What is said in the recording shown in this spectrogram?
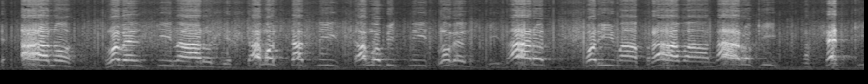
že áno, slovenský národ je samostatný, samobytný slovenský národ, ktorý má práva a nároky na všetky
